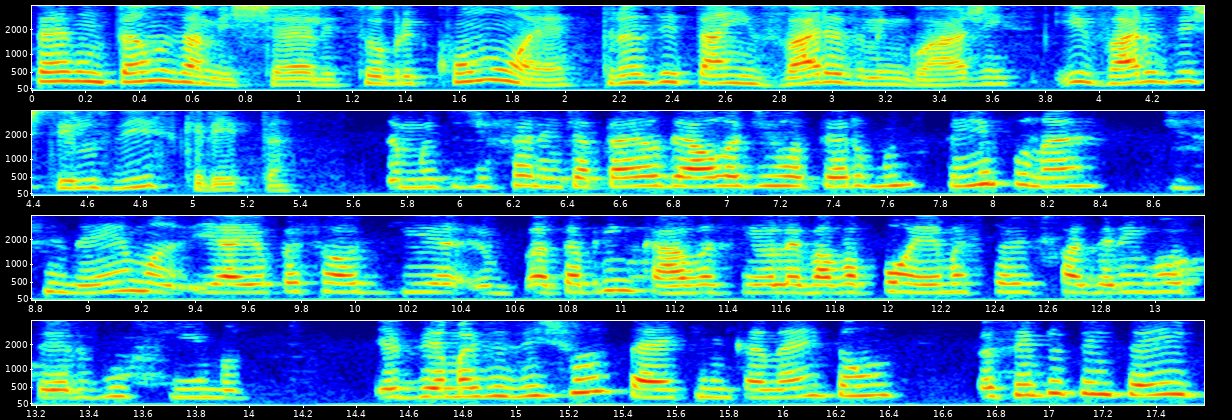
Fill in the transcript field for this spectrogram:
Perguntamos a Michelle sobre como é transitar em várias linguagens e vários estilos de escrita. É muito diferente. Até eu dei aula de roteiro muito tempo, né? De cinema. E aí o pessoal dizia, eu até brincava assim, eu levava poemas para eles fazerem roteiros em cima. E eu dizia, mas existe uma técnica, né? Então eu sempre tentei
